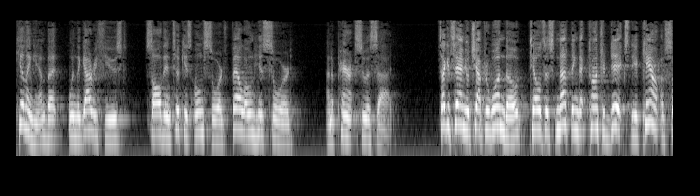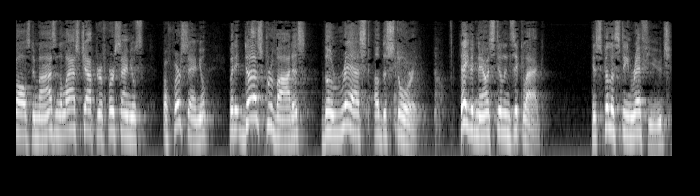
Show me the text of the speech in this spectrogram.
killing him, but when the guy refused, Saul then took his own sword, fell on his sword, an apparent suicide. 2 Samuel chapter 1, though, tells us nothing that contradicts the account of Saul's demise in the last chapter of 1 Samuel, of 1 Samuel, but it does provide us the rest of the story. David now is still in Ziklag, his Philistine refuge,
